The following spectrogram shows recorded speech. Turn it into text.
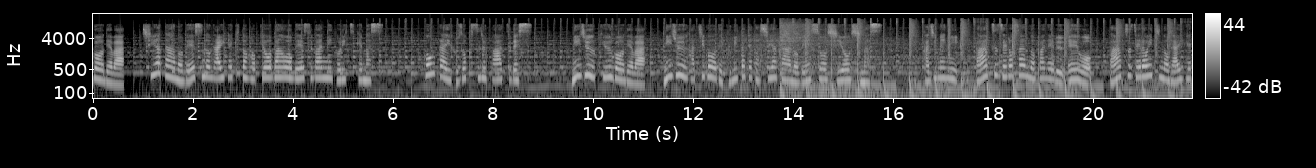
号では、シアターのベースの外壁と補強板をベース板に取り付けます。今回付属するパーツです。29号では、28号で組み立てたシアターのベースを使用します。はじめに、パーツ03のパネル A を、パーツ01の外壁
